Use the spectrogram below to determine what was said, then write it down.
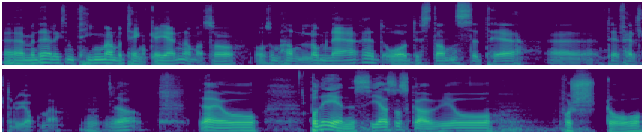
eh, men det er liksom ting man må tenke igjennom, altså, og som handler om nærhet og distanse til, eh, til feltet du jobber med. Mm, Ja, det er jo På den ene sida så skal vi jo forstå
